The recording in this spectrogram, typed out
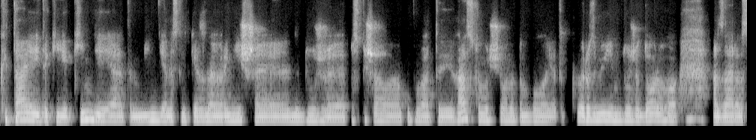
Китай, такі як Індія. Там Індія, наскільки я знаю, раніше не дуже поспішала купувати газ, тому що воно там було. Я так розумію, їм дуже дорого. А зараз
